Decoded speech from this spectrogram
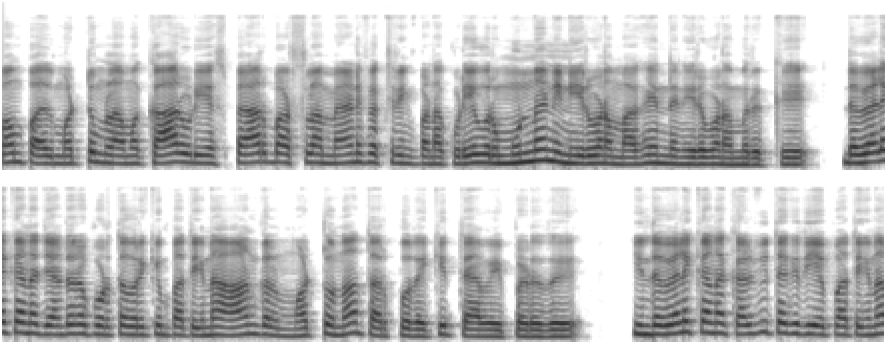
பம்ப் அது மட்டும் இல்லாமல் காருடைய ஸ்பேர் பார்ட்ஸ்லாம் மேனுஃபேக்சரிங் பண்ணக்கூடிய ஒரு முன்னணி நிறுவனமாக இந்த நிறுவனம் இருக்குது இந்த வேலைக்கான ஜென்ரலை பொறுத்த வரைக்கும் பார்த்தீங்கன்னா, ஆண்கள் மட்டும் தான் தற்போதைக்கு தேவைப்படுது. இந்த வேலைக்கான கல்வி தகுதியை பார்த்தீங்கன்னா,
